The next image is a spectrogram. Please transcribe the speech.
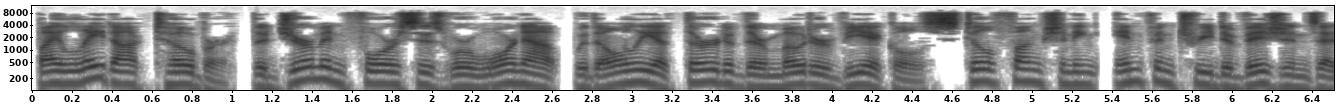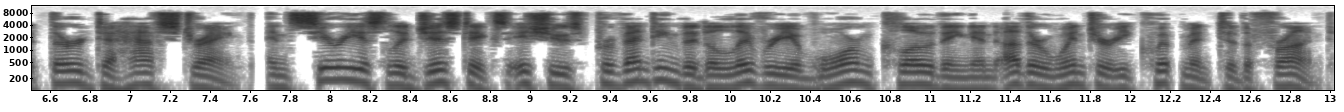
By late October, the German forces were worn out, with only a third of their motor vehicles still functioning, infantry divisions at third to half strength, and serious logistics issues preventing the delivery of warm clothing and other winter equipment to the front.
